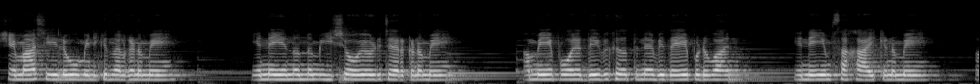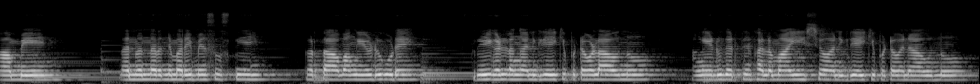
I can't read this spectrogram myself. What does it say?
ക്ഷമാശീലവും എനിക്ക് നൽകണമേ. എന്നെ എന്നൊന്നും ഈശോയോട് ചേർക്കണമേ. അമ്മയെപ്പോലെ ദൈവികൃതത്തിന് വിധേയപ്പെടുവാൻ എന്നെയും സഹായിക്കണമേ. ആമേൻ. നന്മ നിറഞ്ഞ മറിയമേ സുസ്തി. കർത്താവ് അങ്ങയുടെ കൂടെ സ്ത്രീകളിൽ അങ്ങ് അനുഗ്രഹിക്കപ്പെട്ടവളാവുന്നു. അങ്ങയുടെ ഉദരത്തിന് ഫലമായി ഈശോ അനുഗ്രഹിക്കപ്പെട്ടവനാകുന്നു.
